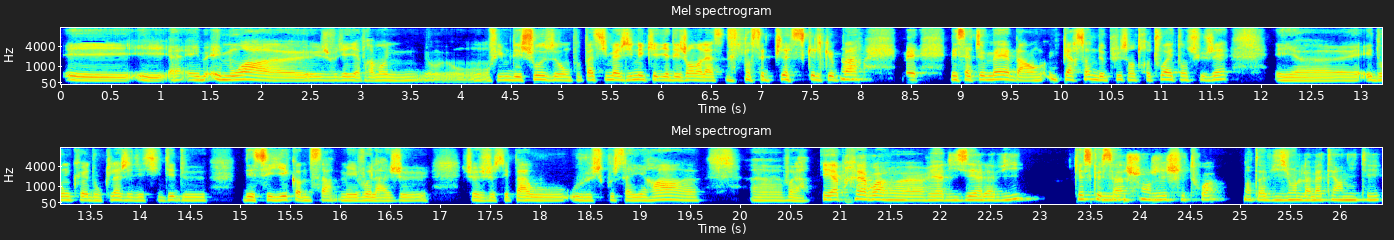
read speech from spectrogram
et, et, moi, je veux dire, il y a vraiment une, on filme des choses, on peut pas s'imaginer qu'il y a des gens dans, la, dans cette pièce quelque part, mais, mais ça te met bah, une personne de plus entre toi et ton sujet. Et, et donc, donc là, j'ai décidé de d'essayer comme ça. Mais voilà, je je, je sais pas où, où jusqu'où ça ira. voilà. Et après avoir réalisé à la vie, Qu'est-ce que ça a changé chez toi dans ta vision de la maternité?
